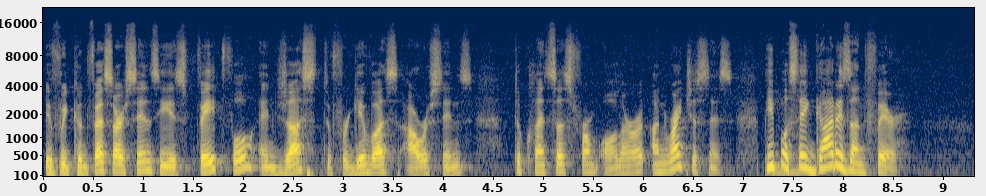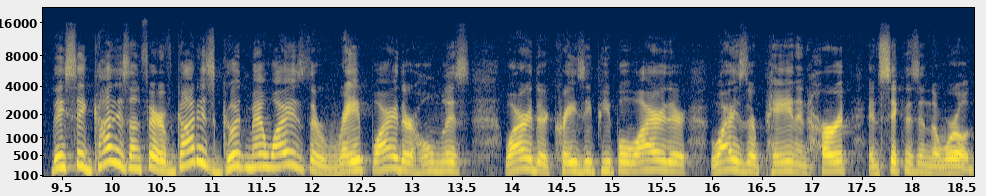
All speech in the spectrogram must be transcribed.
If we confess our sins, He is faithful and just to forgive us our sins, to cleanse us from all our unrighteousness. People say mm-hmm. God is unfair. They say God is unfair. If God is good, man, why is there rape? Why are there homeless? Why are there crazy people? Why, are there, why is there pain and hurt and sickness in the world?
